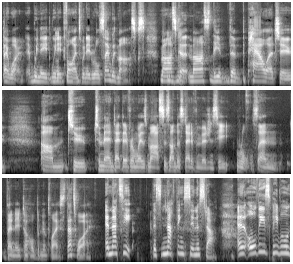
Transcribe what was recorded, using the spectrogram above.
they won't. We need we need fines. We need rules. Same with masks. Mask mask the the, the power to. Um, to to mandate that everyone wears masks is under state of emergency rules, and they need to hold them in place. That's why. And that's it. There's nothing sinister. And all these people,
